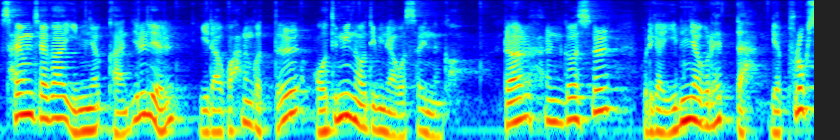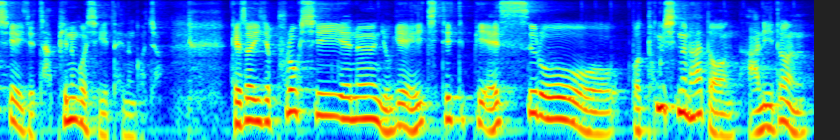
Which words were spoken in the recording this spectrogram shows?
사용자가 입력한 11이라고 하는 것들 어드민 어드민이라고 써 있는 거를 한 것을 우리가 입력을 했다. 이게 프록시에 이제 잡히는 것이 되는 거죠. 그래서 이제 프록시에는 이게 HTTPS로 뭐 통신을 하던 아니던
